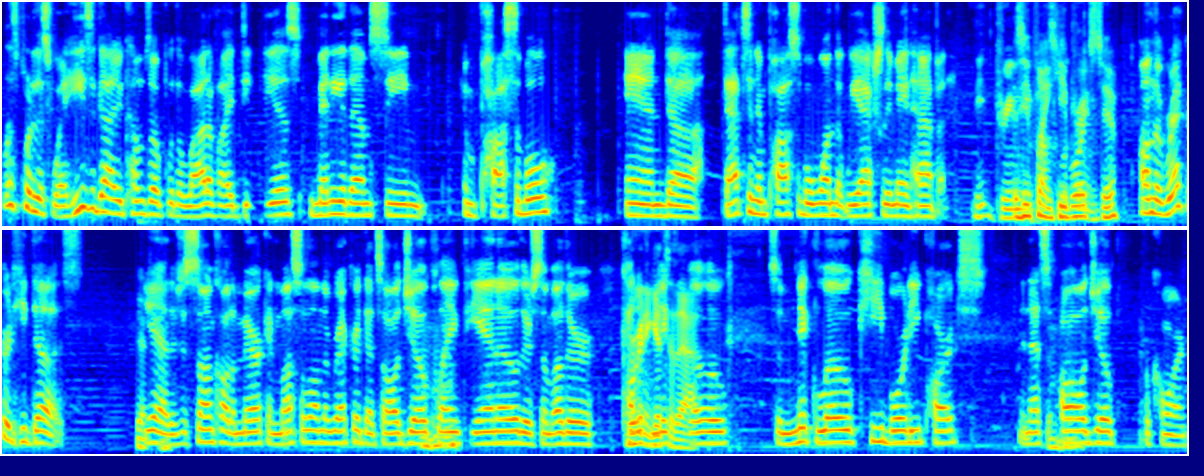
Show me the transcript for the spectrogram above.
let's put it this way. He's a guy who comes up with a lot of ideas. Many of them seem impossible. And uh that's an impossible one that we actually made happen. the dream. Is he playing keyboards Dream. too? On the record he does. Yeah, there's a song called American Muscle on the record. That's all Joe Mhm. playing piano. There's some other kind We're of gonna get Nick to that. Lowe, some Nick Lowe keyboardy parts, and that's Mhm. all Joe Peppercorn.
